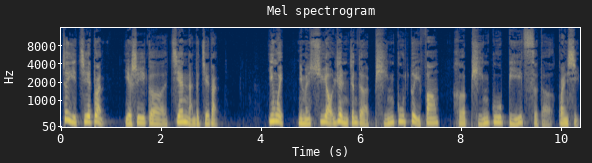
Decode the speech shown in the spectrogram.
这一阶段也是一个艰难的阶段，因为你们需要认真的评估对方和评估彼此的关系。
